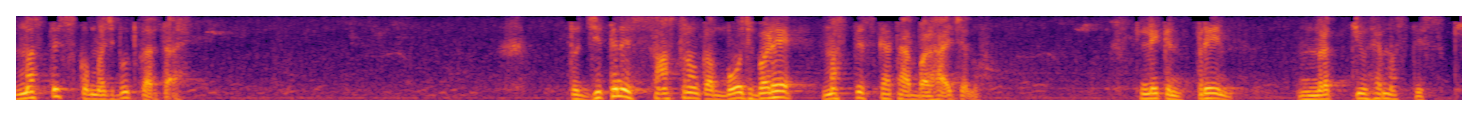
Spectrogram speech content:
मस्तिष्क को मज़बूत करता है। तो जितने शास्त्रों का बोझ बढ़े, मस्तिष्क कहता है, बढ़ाए चलो। लेकिन प्रेम, मृत्यु है मस्तिष्क की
